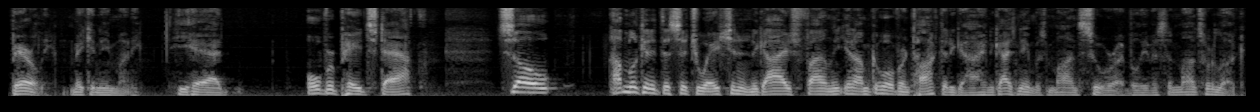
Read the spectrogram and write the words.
barely making any money. He had overpaid staff. So I'm looking at this situation, and the guy's finally, you know, I'm go over and talk to the guy, and the guy's name was Mansour, I believe. I said, Mansour, look,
